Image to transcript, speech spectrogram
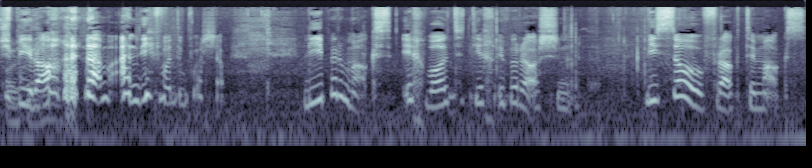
Spiralen am Ende von der Buchstaben. Lieber Max, ich wollte dich überraschen. Wieso? fragte Max.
